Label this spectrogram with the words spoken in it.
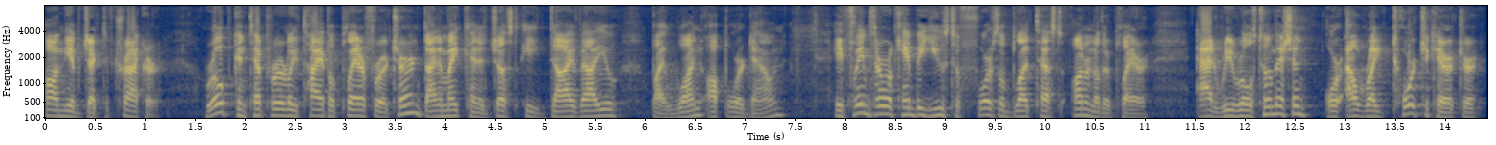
on the objective tracker. Rope can temporarily tie up a player for a turn. Dynamite can adjust a die value by one up or down. A flamethrower can be used to force a blood test on another player, add rerolls to a mission, or outright torch a character,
